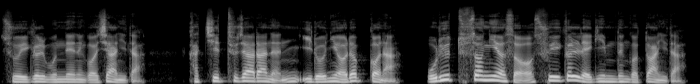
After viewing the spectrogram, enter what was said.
수익을 못 내는 것이 아니다. 가치 투자라는 이론이 어렵거나 오류 투성이어서 수익을 내기 힘든 것도 아니다.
